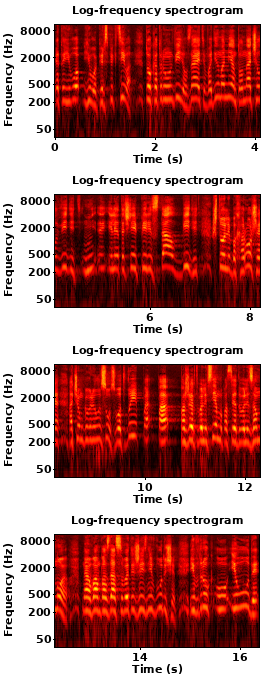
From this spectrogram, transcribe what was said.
это его, его перспектива. То, которую он видел. Знаете, в один момент он начал видеть, или точнее перестал видеть что-либо хорошее, о чем говорил Иисус. Вот вы по, по, пожертвовали всем и последовали за мною. Вам воздастся в этой жизни в будущем. И вдруг у Иуды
